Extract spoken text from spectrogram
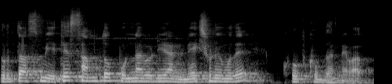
तुर्तास मी इथेच थांबतो. पुन्हा भेटूया नेक्स्ट व्हिडिओमध्ये खूप खूप धन्यवाद.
